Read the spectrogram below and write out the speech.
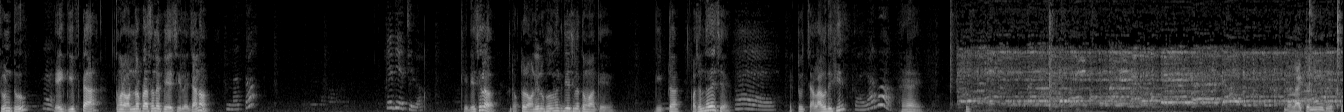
চুন্টু এই গিফটটা তোমার অন্নপ্রাশনে পেয়েছিলে জানো? কে দিয়েছিল? ডক্টর অনিল ভৌমিক দিয়েছিল তোমাকে। গিফটটা পছন্দ হয়েছে? হ্যাঁ। একটু চালাও দেখি। হ্যাঁ। লাইটটা নিয়ে দে একটু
